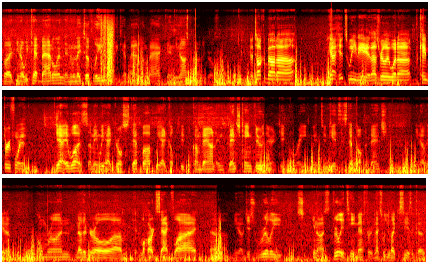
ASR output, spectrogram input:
But you know, we kept battling, and when they took lead, we kept battling back. And you know, I was proud of the girls. Yeah, talk about uh, hits when you needed. That's really what uh, came through for you. Yeah, it was. I mean, we had girls step up. We had a couple people come down, and bench came through there and did great. We had two kids that stepped off the bench. You know, hit a home run. Another girl um, hit a hard sac fly. Uh, you know, just really, you know, it's really a team effort, and that's what you like to see as a coach.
